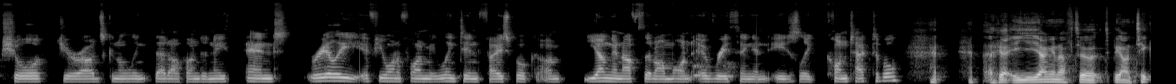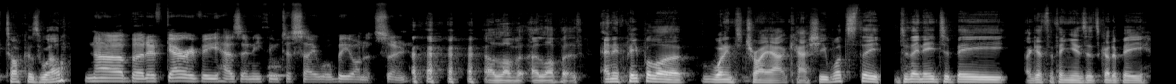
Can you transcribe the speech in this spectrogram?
sure Gerard's going to link that up underneath. And really, if you want to find me, LinkedIn, Facebook, I'm young enough that I'm on everything and easily contactable. okay, are you young enough to, to be on TikTok as well? No, but if Gary Vee has anything to say, we'll be on it soon. I love it. I love it. And if people are wanting to try out Kashy, what's the do they need to be I guess the thing is it's got to be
